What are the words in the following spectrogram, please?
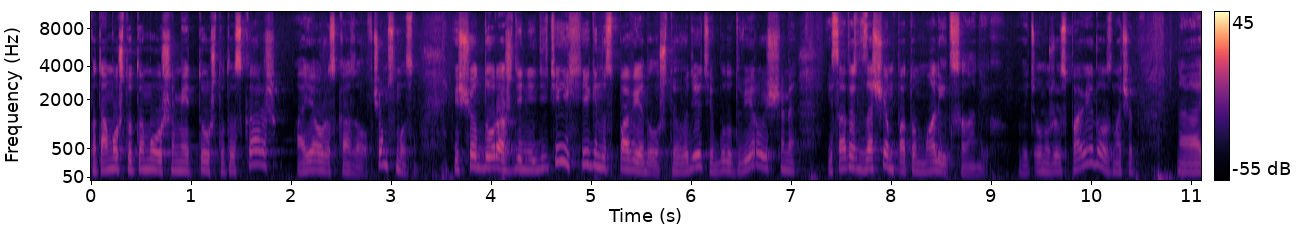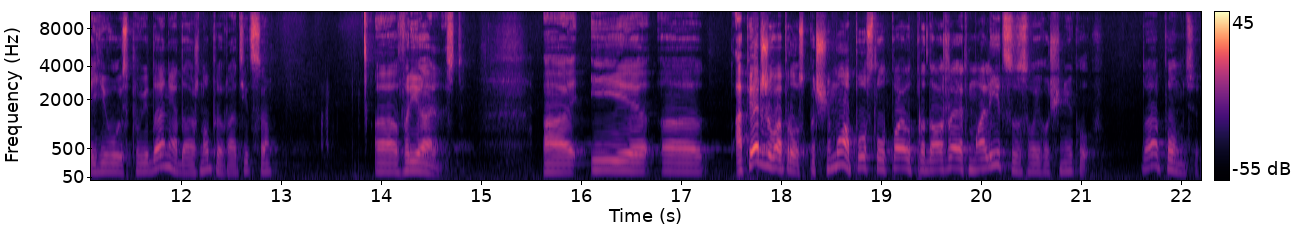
Потому что ты можешь иметь то, что ты скажешь, а я уже сказал. В чем смысл? Еще до рождения детей Хейген исповедовал, что его дети будут верующими, и, соответственно, зачем потом молиться о них? Ведь он уже исповедовал, значит, э, его исповедание должно превратиться э, в реальность. Э, и э, опять же вопрос, почему апостол Павел продолжает молиться за своих учеников? Да, помните,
